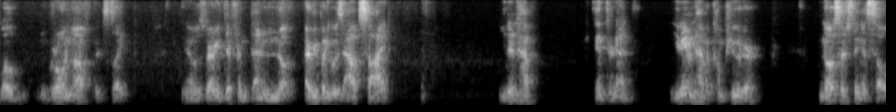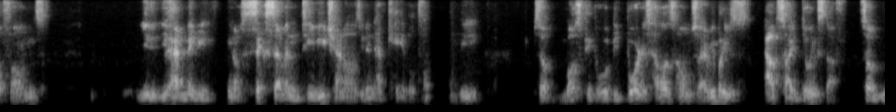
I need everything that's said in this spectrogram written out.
well, growing up, it's like, you know, it was very different then. No, everybody was outside. You didn't have internet. You didn't even have a computer. No such thing as cell phones. You, you had maybe, you know, six, seven TV channels. You didn't have cable TV. So most people would be bored as hell at home. So everybody's outside doing stuff. So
